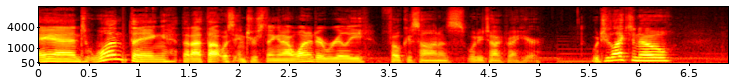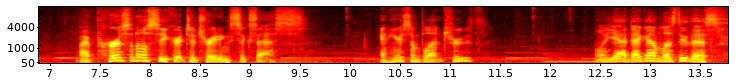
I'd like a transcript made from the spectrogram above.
And one thing that I thought was interesting, and I wanted to really focus on, is what he talked about here. Would you like to know my personal secret to trading success? And here's some blunt truth. Well, yeah, Degum, let's do this.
